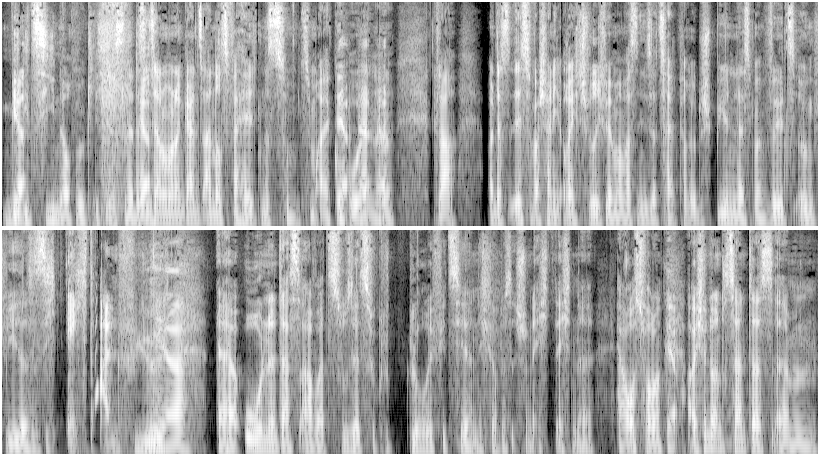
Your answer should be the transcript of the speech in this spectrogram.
Medizin auch wirklich ist. Ne? Das Ja. ist ja nochmal ein ganz anderes Verhältnis zum, zum Alkohol. Ja, ja, ne? Klar. Und das ist wahrscheinlich auch recht schwierig, wenn man was in dieser Zeitperiode spielen lässt. Man will es irgendwie, dass es sich echt anfühlt, ja, äh, ohne das aber zu sehr zu gl- glorifizieren. Ich glaube, das ist schon echt, echt eine Herausforderung. Ja. Aber ich finde auch interessant, dass ähm,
